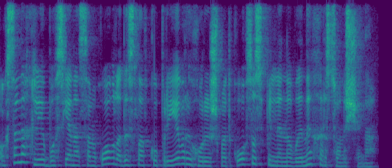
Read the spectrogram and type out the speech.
Оксана Хлєбус, Яна Самко, Владислав Купрієв, Григорій Шматко, Суспільне новини, Херсонщина.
